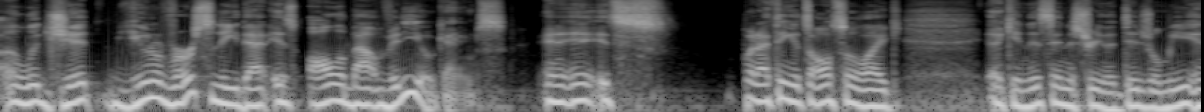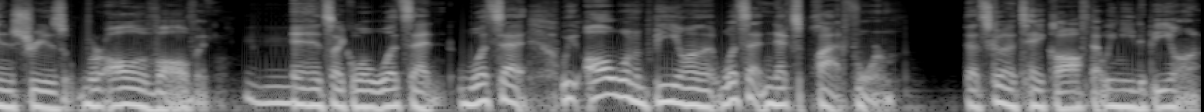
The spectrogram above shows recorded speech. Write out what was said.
a legit university that is all about video games. And it's but I think it's also like like in this industry, the digital media industry is we're all evolving. Mm-hmm. And it's like, well, what's that? What's that? We all want to be on it. What's that next platform that's going to take off that we need to be on?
